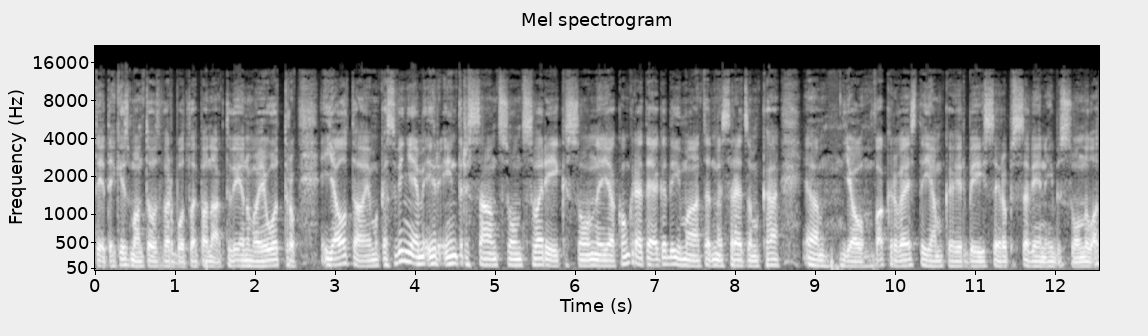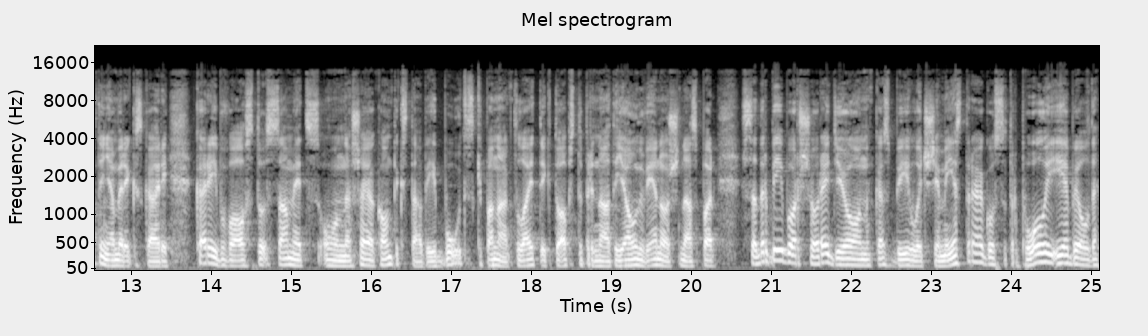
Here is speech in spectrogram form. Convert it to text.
tie tiek izmantot varbūt, lai panāktu vienu vai otru jautājumu, kas viņiem ir interesants un svarīgs. Un, ja konkrētajā gadījumā, tad mēs redzam, ka um, jau vakar vēstījām, ka ir bijis Eiropas Savienības un Latvijas-Amerikas, kā arī Karību valstu samits, un šajā kontekstā bija būtiski panākt, lai tiktu apstiprināta jauna vienošanās par sadarbību ar šo reģionu, kas bija līdz šim iestrēgusi, tur Polija iebilde,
